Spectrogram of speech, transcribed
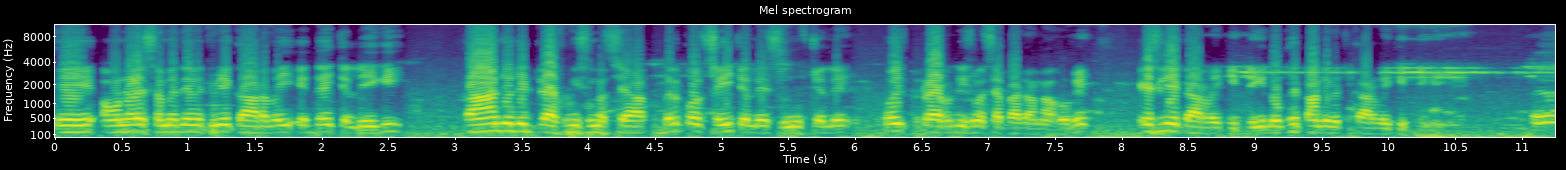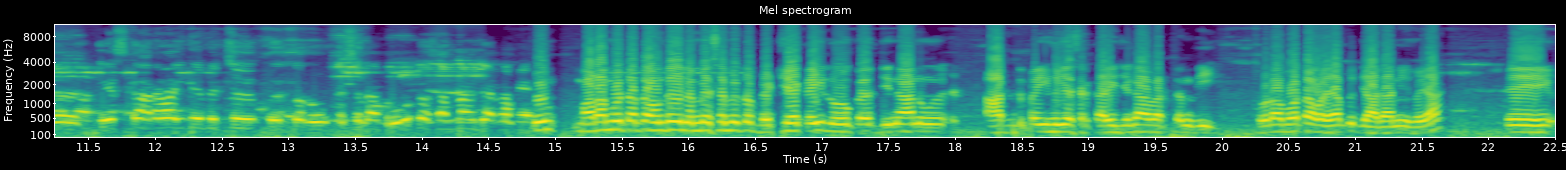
ਤੇ ਆਉਣ ਵਾਲੇ ਸਮੇਂ ਦੇ ਵਿੱਚ ਵੀ ਇਹ ਕਾਰਵਾਈ ਇਦਾਂ ਹੀ ਚੱਲੇਗੀ, ਤਾਂ ਜੋ ਜਿਹੜੀ ਟ੍ਰੈਫਿਕ ਦੀ ਸਮੱਸਿਆ ਬਿਲਕੁਲ ਸਹੀ ਚੱਲੇ ਸਮੂਥ ਚੱਲੇ, ਕੋਈ ਟ੍ਰੈਫਿਕ ਦੀ ਸਮੱਸਿਆ ਪੈਦਾ ਨਾ ਹੋਵੇ। ਇਸ ਲਈ ਇਹ ਕਾਰਵਾਈ ਕੀਤੀ ਗਈ, ਲੋਕ ਹਿੱਤਾਂ ਦੇ ਵਿੱਚ ਕਾਰਵਾਈ ਕੀਤੀ ਗਈ। ਹੈ ਇਸ ਕਾਰਵਾਈ ਦੇ ਵਿੱਚ ਤੁਹਾਨੂੰ ਕਿਸੇ ਦਾ ਵਿਰੋਧ ਦਾ ਸਾਹਮਣਾ ਕਰਨਾ ਪਿਆ? ਮਾੜਾ ਮੋਟਾ ਤਾਂ ਆਉਂਦੇ ਹੀ ਲੰਮੇ ਸਮੇਂ ਤੋਂ ਬੈਠੇ ਆ ਕਈ ਲੋਕ, ਜਿਨ੍ਹਾਂ ਨੂੰ ਆਦਤ ਪਈ ਹੋਈ ਹੈ ਸਰਕਾਰੀ ਜਗ੍ਹਾ ਵਰਤਣ ਦੀ। ਥੋੜਾ ਬਹੁਤਾ ਹੋਇਆ, ਕੋਈ ਜ਼ਿਆਦਾ ਨਹੀਂ ਹੋਇਆ। ਤੇ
